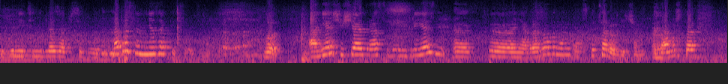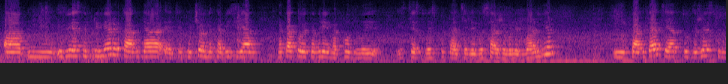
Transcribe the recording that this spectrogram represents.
извините, не для записи будет, напротив меня записывайте. Вот. Они ощущают расовую неприязнь э, к необразованным, к спецсородичам, потому что известны примеры, когда этих ученых обезьян на какое-то время подлые естествоиспытатели высаживали в вольер, и когда те оттуда жестами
